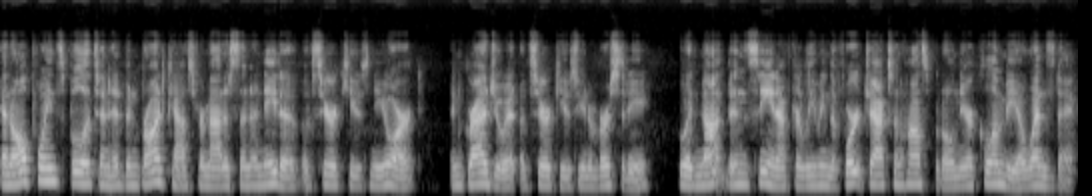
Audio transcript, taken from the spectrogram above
An all points bulletin had been broadcast for Madison, a native of Syracuse, New York, and graduate of Syracuse University, who had not been seen after leaving the Fort Jackson Hospital near Columbia Wednesday.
